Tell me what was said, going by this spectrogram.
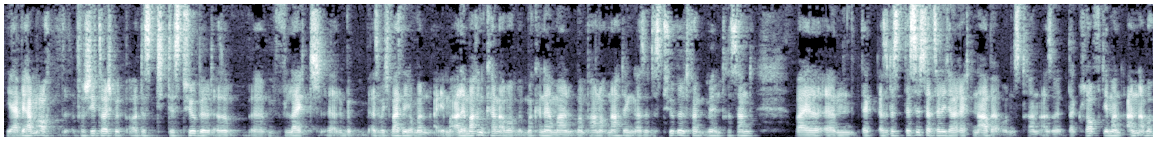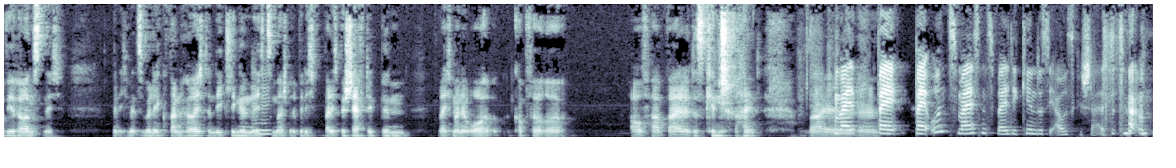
Ja, wir haben auch verschiedene, zum Beispiel das, das Türbild, also äh, vielleicht, äh, also ich weiß nicht, ob man eben alle machen kann, aber man kann ja mal über ein paar noch nachdenken. Also das Türbild fanden wir interessant, weil, ähm, der, also das, das ist tatsächlich ja recht nah bei uns dran. Also da klopft jemand an, aber wir hören es nicht. Wenn ich mir jetzt überlege, wann höre ich denn die klingeln nicht, mhm. zum Beispiel bin ich, weil ich beschäftigt bin, weil ich meine Ohrkopfhörer auf habe, weil das Kind schreit. Weil, weil äh, bei, bei uns meistens, weil die Kinder sie ausgeschaltet haben.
